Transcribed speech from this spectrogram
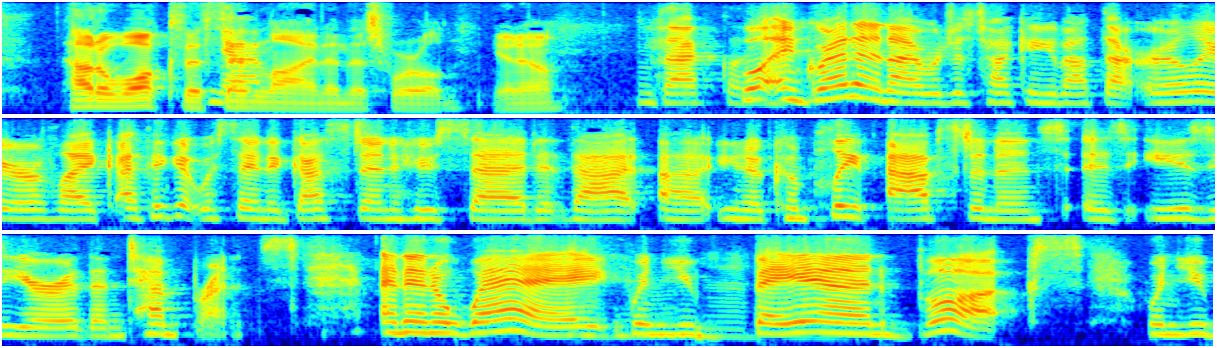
how to walk the thin Yeah. line in this world you know Exactly. Well, and Greta and I were just talking about that earlier. Like, I think it was St. Augustine who said that, uh, you know, complete abstinence is easier than temperance. And in a way, when you ban books, when you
